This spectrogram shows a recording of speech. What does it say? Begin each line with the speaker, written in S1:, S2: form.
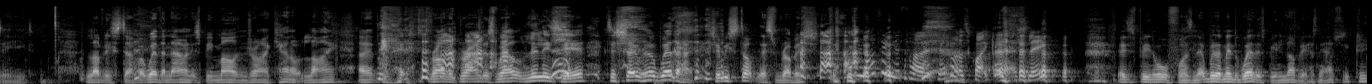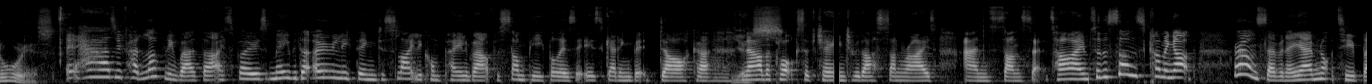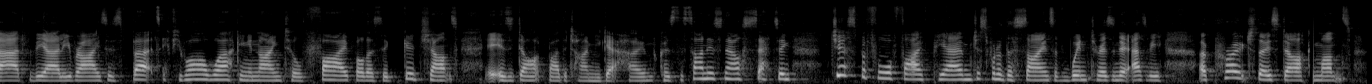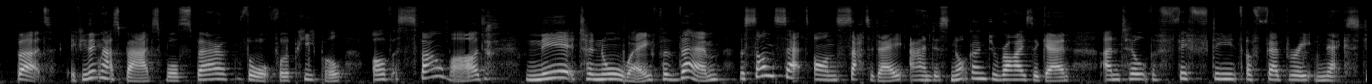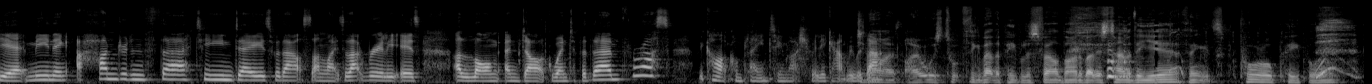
S1: Indeed. Lovely stuff. Our weather now, and it's been mild and dry, I cannot lie. Uh, it's rather grand as well. Lily's here to show her weather. Shall we stop this rubbish?
S2: I'm loving the poetry. I thought it was quite good, actually.
S1: it's been awful, hasn't it? Well, I mean, the weather's been lovely, hasn't it? Absolutely glorious.
S2: It has. We've had lovely weather. I suppose maybe the only thing to slightly complain about for some people is it is getting a bit darker. Mm. Yes. Now the clocks have changed with our sunrise and sunset time. So the sun's coming up around 7am, not too bad for the early risers, but if you are working a 9 till 5, well, there's a good chance it is dark by the time you get home because the sun is now setting just before 5pm, just one of the signs of winter, isn't it, as we approach those darker months. But if you think that's bad, we'll spare a thought for the people of Svalbard near to Norway. For them, the sun set on Saturday and it's not going to rise again until the 15th of February next year, meaning 113 days without sunlight. So that really is a long and dark winter for them. For us, we can't complain too much, really, can we, with that?
S1: Know, I, I, always talk, think about the people of Svalbard about this time of the year. I think it's poor old people. Eh?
